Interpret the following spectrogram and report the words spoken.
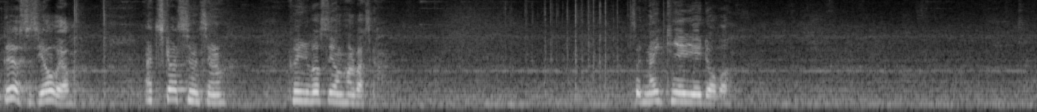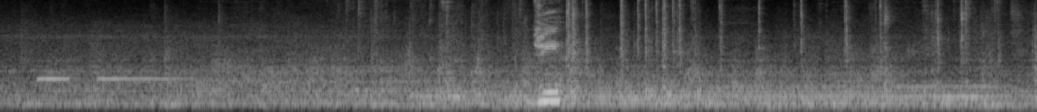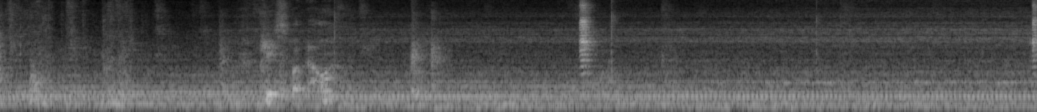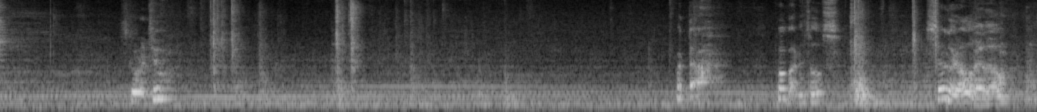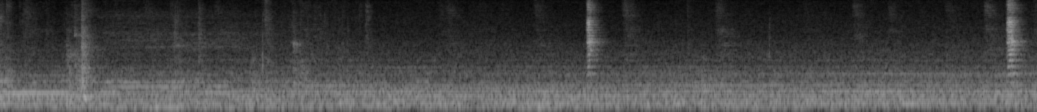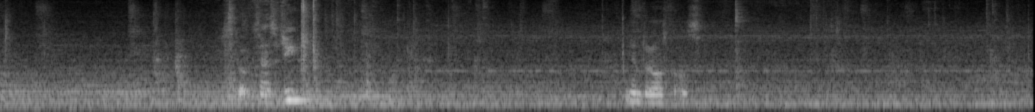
This is the at Skutt Student Center, Queen University of Omaha, Nebraska. It's a 1988 Dover. G Jeez, but now. Let's go to two. What the? Four buttons. Still good elevator though. Go sense the Jeep. Into those clothes.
